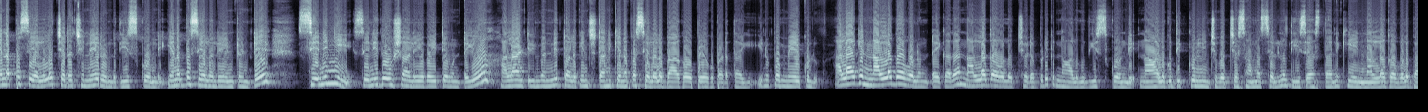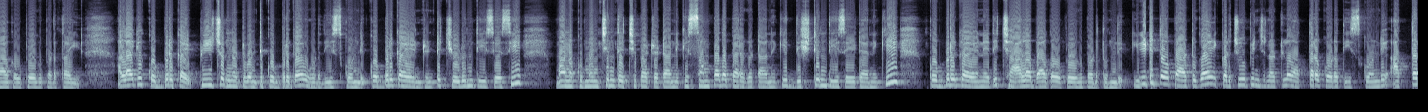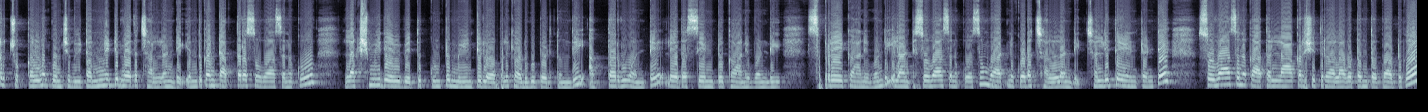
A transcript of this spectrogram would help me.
ఇనప శీలలు చిన్న చిన్నవి రెండు తీసుకోండి. ఇనప శీలలు ఏంటంటే శనిని శని దోషాలు ఏవైతే ఉంటాయో అలాంటివన్నీ తొలగించడానికి ఇనప శీలలు బాగా ఉపయోగపడతాయి. ఇనుప మేకులు. అలాగే నల్లగవ్వలు ఉంటాయి కదా నల్లగవ్వలు వచ్చేటప్పటికి నాలుగు తీసుకోండి. నాలుగు దిక్కుల నుంచి వచ్చే సమస్యలను తీసేస్తానికి ఈ నల్లగవ్వలు బాగా ఉపయోగపడతాయి. అలాగే కొబ్బరికాయ పీచున్నటువంటి కొబ్బరికాయ ఒకటి తీసుకోండి. కొబ్బరికాయ ఏంటంటే చెడుని తీసేసి మనకు మంచిని తెచ్చిపెట్టడానికి సంపద పెరగటానికి దిష్టిని తీసేయటానికి కొబ్బరి కొబ్బరికాయ అనేది చాలా బాగా ఉపయోగపడుతుంది. వీటితో పాటుగా ఇక్కడ చూపించినట్లు అత్తర కూడా తీసుకోండి. అత్తర చుక్కలను కొంచెం వీటన్నిటి మీద చల్లండి. ఎందుకంటే అత్తర సువాసనకు లక్ష్మీదేవి వెతుక్కుంటూ మీ ఇంటి లోపలికి అడుగు పెడుతుంది. అత్తరు అంటే లేదా సెంటు కానివ్వండి స్ప్రే కానివ్వండి ఇలాంటి సువాసన కోసం వాటిని కూడా చల్లండి. చల్లితే ఏంటంటే సువాసన కాతల్లా ఆకర్షితురాలు అవ్వటంతో పాటుగా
